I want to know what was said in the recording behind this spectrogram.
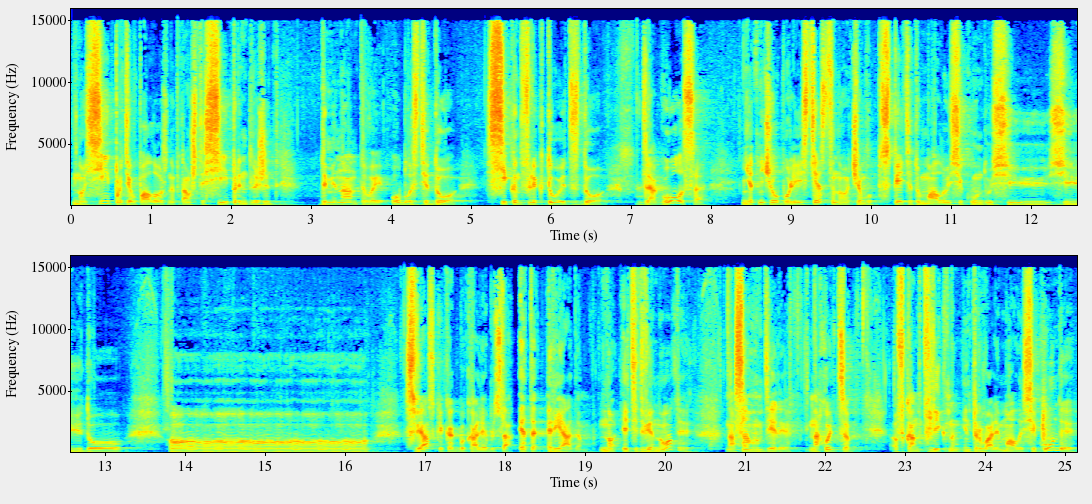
Но си противоположно, потому что си принадлежит доминантовой области до. Си конфликтует с до. Для голоса нет ничего более естественного, чем спеть эту малую секунду. Си, си, до. А-а-а-а связки как бы колеблются. Это рядом. Но эти две ноты на самом деле находятся в конфликтном интервале малой секунды,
